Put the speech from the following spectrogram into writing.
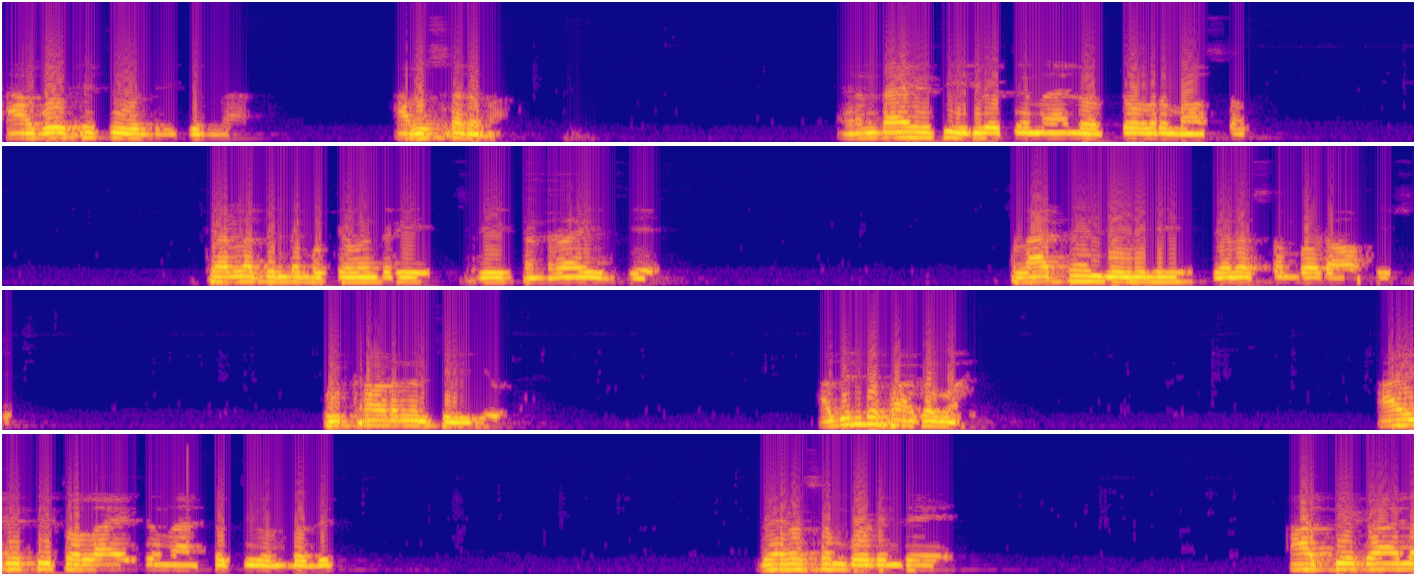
ആഘോഷിച്ചുകൊണ്ടിരിക്കുന്ന അവസരമാണ്. രണ്ടായിരത്തി ഇരുപത്തിനാല് ഒക്ടോബർ മാസം കേരളത്തിന്റെ മുഖ്യമന്ത്രി Shri Pinarayi Vijayan platinum jubilee Devaswom board office ഉദ്ഘാടനം ചെയ്യുകയാണ്. അതിന്റെ ഭാഗമായി ആയിരത്തി തൊള്ളായിരത്തി നാൽപ്പത്തി ഒൻപതിൽ ദേവസ്വം ബോർഡിന്റെ ആദ്യകാല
